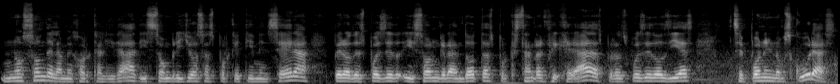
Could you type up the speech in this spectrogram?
no son de la mejor calidad y son brillosas porque tienen cera, pero después de y son grandotas porque están refrigeradas, pero después de dos días se ponen oscuras.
